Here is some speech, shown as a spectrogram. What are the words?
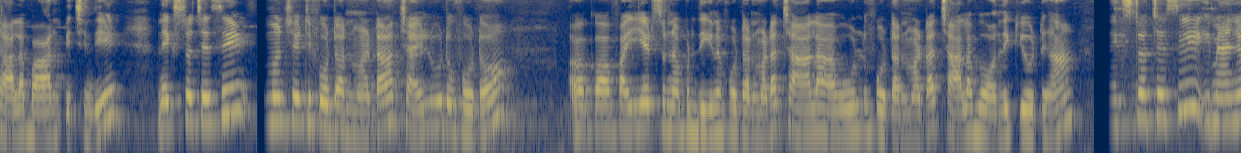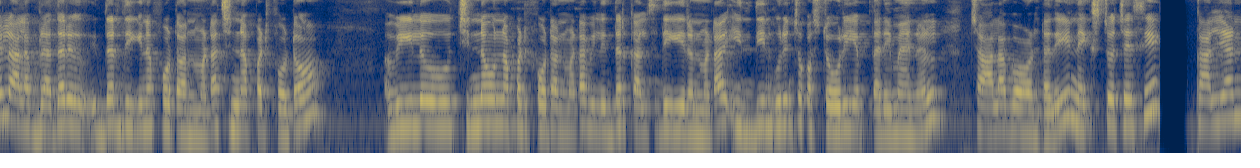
చాలా బాగా అనిపించింది. నెక్స్ట్ వచ్చేసి సుమన్ శెట్టి ఫోటో అనమాట చైల్డ్హుడ్ ఫోటో ఒక ఫైవ్ ఇయర్స్ ఉన్నప్పుడు దిగిన ఫోటో అనమాట చాలా ఓల్డ్ ఫోటో అనమాట చాలా బాగుంది క్యూట్గా నెక్స్ట్ వచ్చేసి ఇమాన్యుల్ వాళ్ళ బ్రదర్ ఇద్దరు దిగిన ఫోటో అనమాట చిన్నప్పటి ఫోటో వీళ్ళు చిన్న ఉన్నప్పటి ఫోటో అనమాట వీళ్ళిద్దరు కలిసి దిగిరనమాట ఇది దీని గురించి ఒక స్టోరీ చెప్తారు ఇమాన్యుల్ చాలా బాగుంటుంది. నెక్స్ట్ వచ్చేసి కళ్యాణ్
